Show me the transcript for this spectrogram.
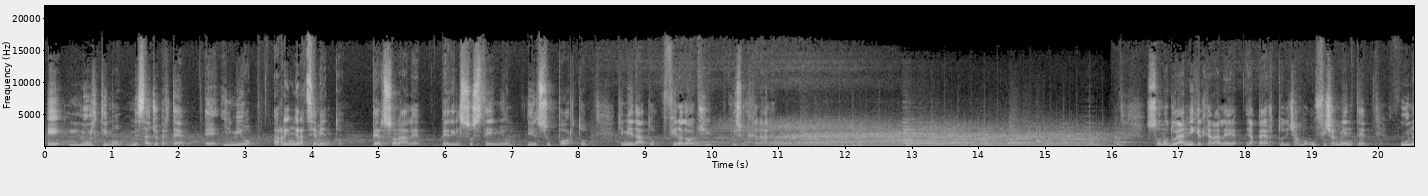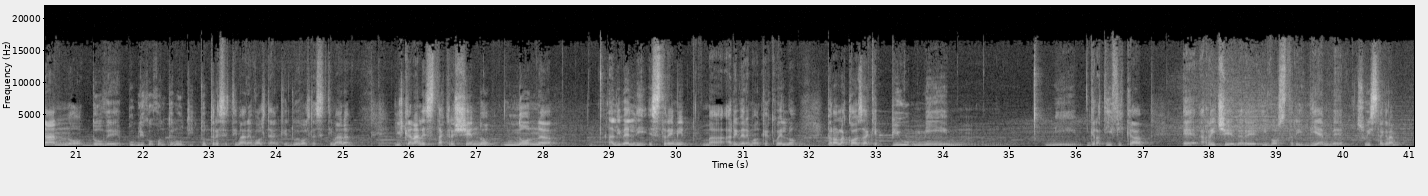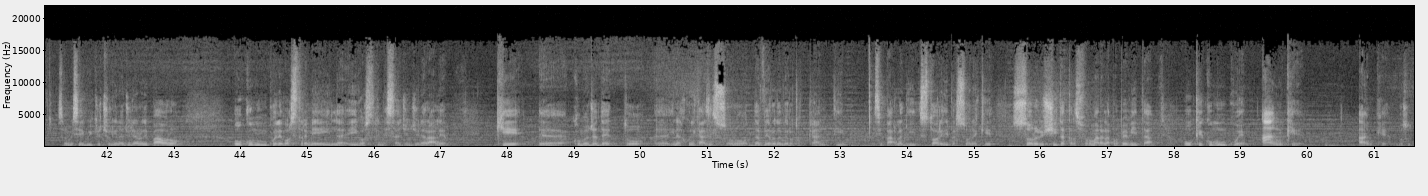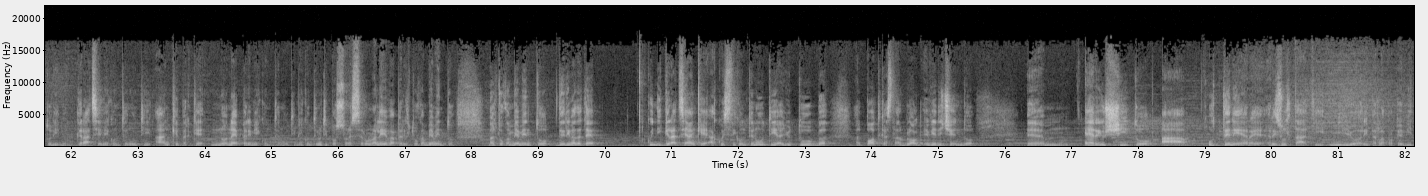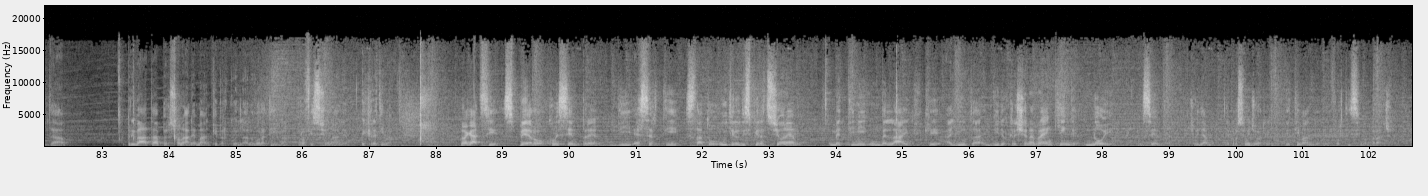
E l'ultimo messaggio per te è il mio ringraziamento personale per il sostegno e il supporto che mi hai dato fino ad oggi qui sul canale. Sono due anni che il canale è aperto, diciamo, ufficialmente, un anno dove pubblico contenuti tutte le settimane, a volte anche due volte a settimana. Il canale sta crescendo, non a livelli estremi, ma arriveremo anche a quello, però la cosa che più mi, mi gratifica è ricevere i vostri DM su Instagram, se non mi segui chiocciolina Giuliano Di Paolo, o comunque le vostre mail e i vostri messaggi in generale che eh, come ho già detto, eh, in alcuni casi sono davvero davvero toccanti. Si parla di storie di persone che sono riuscite a trasformare la propria vita o che comunque anche anche, lo sottolineo, grazie ai miei contenuti, anche perché non è per i miei contenuti. I miei contenuti possono essere una leva per il tuo cambiamento, ma il tuo cambiamento deriva da te. Quindi grazie anche a questi contenuti, a YouTube, al podcast, al blog e via dicendo, ehm, è riuscito a ottenere risultati migliori per la propria vita privata, personale, ma anche per quella lavorativa, professionale e creativa. Ragazzi, spero come sempre di esserti stato utile o di ispirazione. Mettimi un bel like che aiuta il video a crescere nel ranking. Noi, come sempre, vediamo nei prossimi giorni e ti mando un fortissimo abbraccio.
